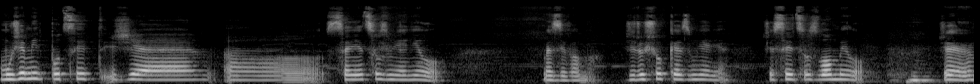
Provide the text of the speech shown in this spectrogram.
může mít pocit, že uh, se něco změnilo mezi vama, že došlo ke změně, že se něco zlomilo, hmm. že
